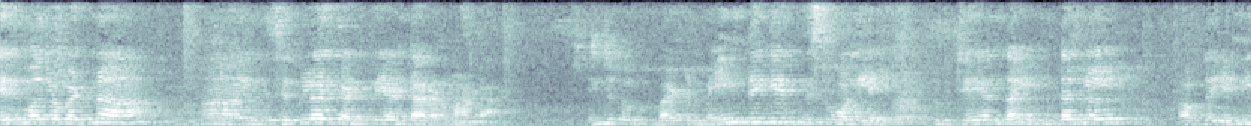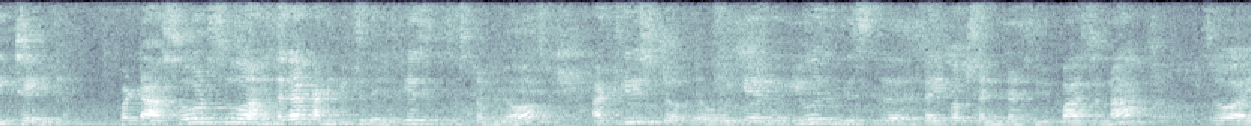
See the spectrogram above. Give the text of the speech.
ఏది మొదలుపెట్టినా ఇది సెక్యులర్ కంట్రీ అంటారనమాట ఎందుకు? But main thing is this only to change the internal of the any child but ఆ సోర్స్ అంతగా కనిపించదు ఎడ్యుకేషన్ సిస్టంలో. At least we can use this type of centres Vipassana so I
